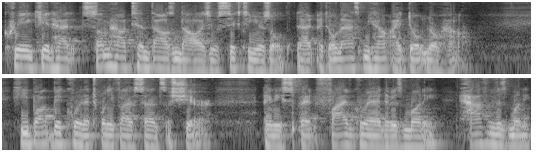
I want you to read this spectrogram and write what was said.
Korean kid had somehow ten thousand dollars. He was sixteen years old. I, I don't ask me how. I don't know how. He bought Bitcoin at twenty five cents a share, and he spent five grand of his money, half of his money.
